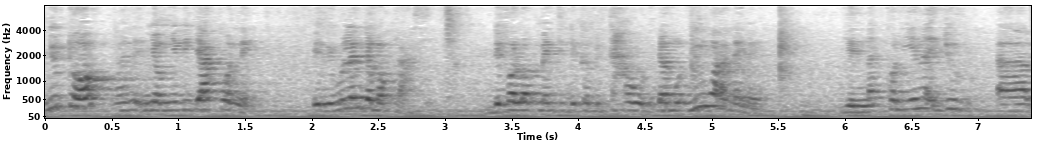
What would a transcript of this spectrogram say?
ñu toog ñoom ñu ngi jàppoon ne indi wu leen démocratie développement yi dëkk bi taxaw demul ni mu war a demee yéen nag kon yéen a jur euh,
